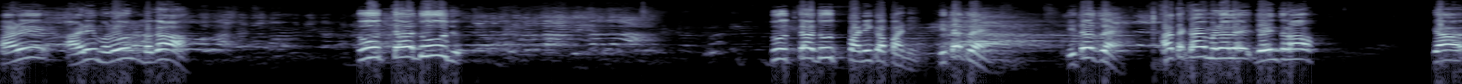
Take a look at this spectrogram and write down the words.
आणि आणि म्हणून बघा दूध का दूध? दूध का दूध पाणी का पाणी? इथंच आहे. इथंच आहे. आता काय म्हणाले जयंतराव? त्या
